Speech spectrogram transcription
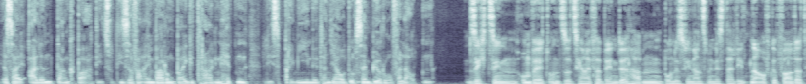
Er sei allen dankbar, die zu dieser Vereinbarung beigetragen hätten, ließ Premier Netanyahu durch sein Büro verlauten lauten. 16 Umwelt- und Sozialverbände haben Bundesfinanzminister Lindner aufgefordert,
